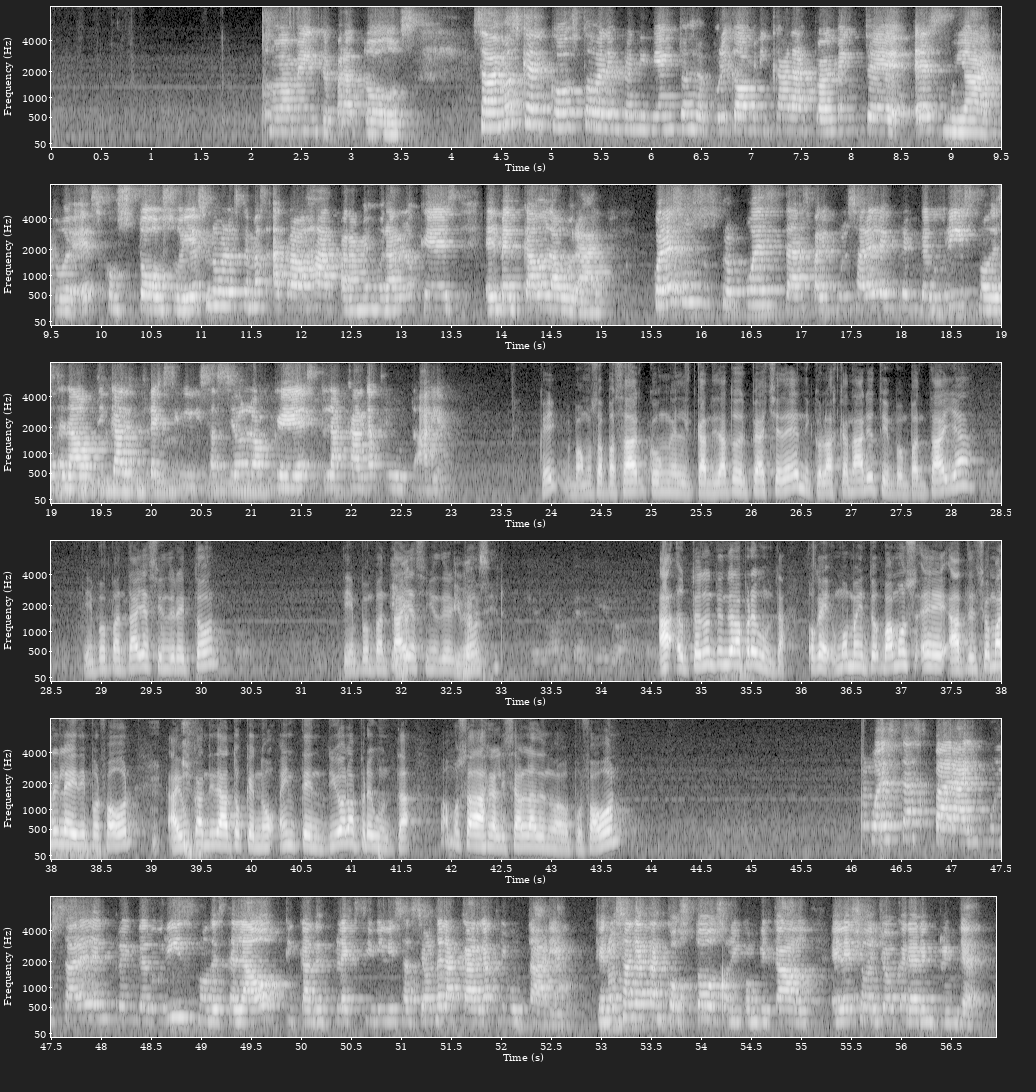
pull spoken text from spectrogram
Nuevamente para todos. Sabemos que el costo del emprendimiento en República Dominicana actualmente es muy alto, es costoso y es uno de los temas a trabajar para mejorar lo que es el mercado laboral. ¿Cuáles son sus propuestas para impulsar el emprendedurismo desde la óptica de flexibilización, lo que es la carga tributaria? Ok, vamos a pasar con el candidato del PHD, Nicolás Canario, tiempo en pantalla. Tiempo en pantalla, señor director. Tiempo en pantalla, señor director. Ah, ¿usted no entiende la pregunta? Ok, un momento. Vamos, eh, atención Marilady, por favor. Hay un candidato que no entendió la pregunta. Vamos a realizarla de nuevo, por favor. Propuestas para impulsar el emprendedurismo desde la óptica de flexibilización de la carga tributaria. Que no salga tan costoso ni complicado el hecho de yo querer emprender.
